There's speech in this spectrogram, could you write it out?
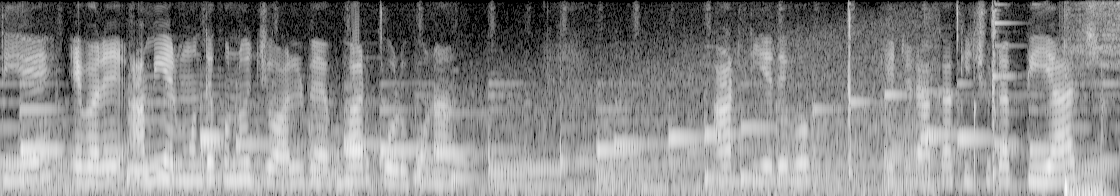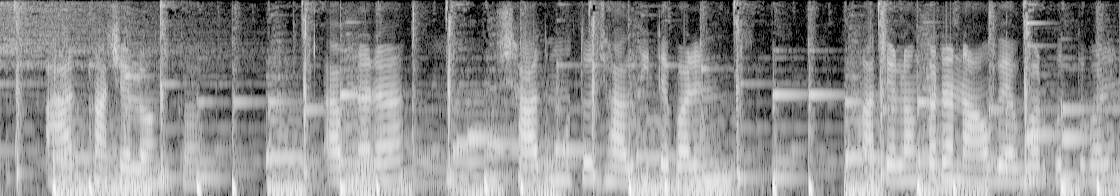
দিয়ে এবারে আমি এর মধ্যে কোনো জল ব্যবহার করব না। আর দিয়ে দেব কেটে রাখা কিছুটা পেঁয়াজ আর কাঁচা লঙ্কা। আপনারা স্বাদ মতো ঝাল দিতে পারেন। কাঁচা লঙ্কাটা নাও ব্যবহার করতে পারেন।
